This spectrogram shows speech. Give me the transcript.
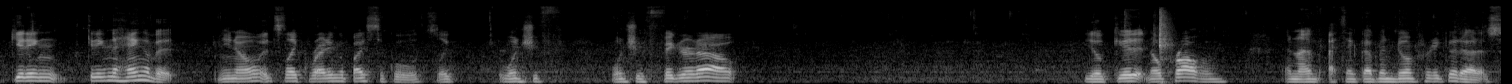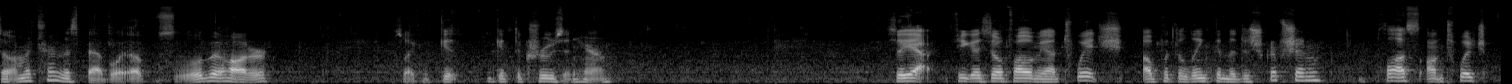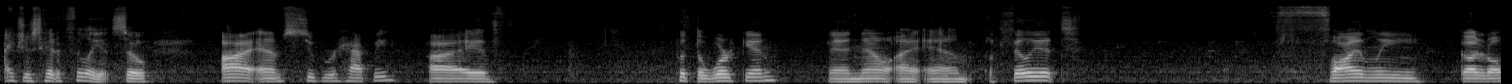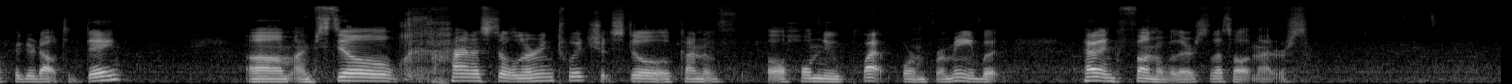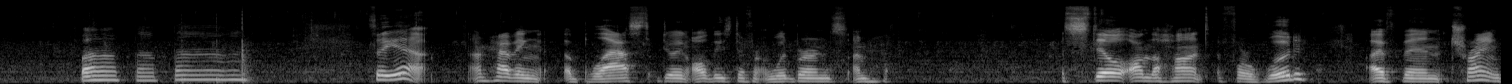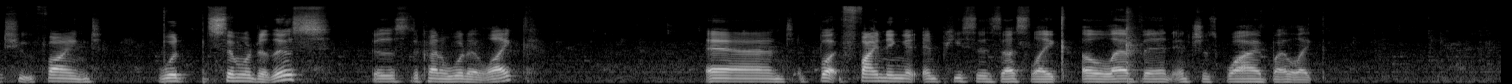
getting getting the hang of it. You know, it's like riding a bicycle. It's like once you once you figure it out, you'll get it no problem. And I I think I've been doing pretty good at it. So I'm gonna turn this bad boy up just a little bit hotter, so I can get get the crews in here. So yeah, if you guys don't follow me on Twitch, I'll put the link in the description. Plus, on Twitch, I just hit affiliate, so I am super happy. I've put the work in, and now I am affiliate. Finally got it all figured out today. Um, I'm still kind of still learning Twitch. It's still kind of a whole new platform for me, but having fun over there, so that's all that matters. Ba, ba, ba. So yeah, I'm having a blast doing all these different wood burns. I'm still on the hunt for wood. I've been trying to find wood similar to this because this is the kind of wood I like. And but finding it in pieces that's like 11 inches wide by like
